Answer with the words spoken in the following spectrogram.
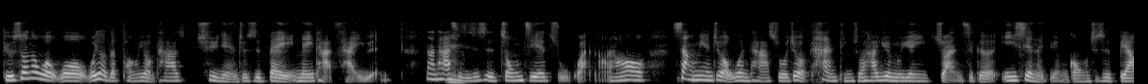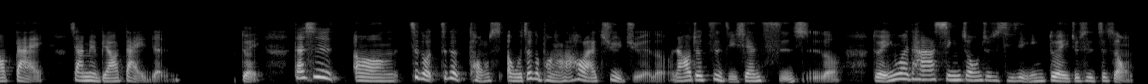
比如说呢，我我我有的朋友，他去年就是被 Meta 裁员，那他其实是中阶主管哦，嗯、然后上面就有问他说，就有探听说他愿不愿意转这个一线的员工，就是不要带下面不要带人。对，但是嗯、这个这个同事，呃，我这个朋友他后来拒绝了，然后就自己先辞职了。对，因为他心中就是其实已经对就是这种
